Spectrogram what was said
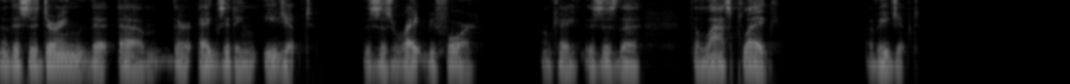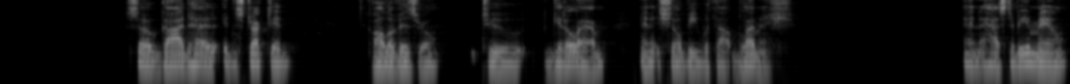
Now this is during the um, they're exiting Egypt. This is right before. Okay, this is the the last plague of Egypt. So God had instructed all of Israel to get a lamb, and it shall be without blemish. And it has to be a male,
